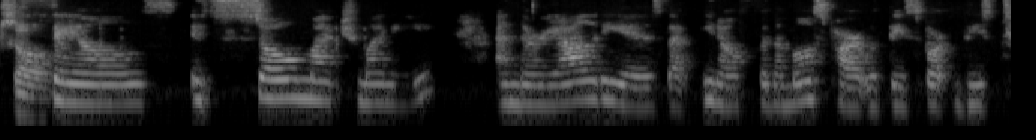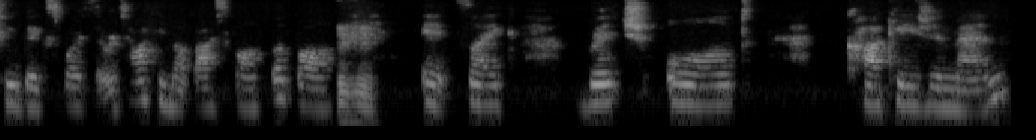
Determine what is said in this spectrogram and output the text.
So sales. It's so much money. And the reality is that, you know, for the most part with these sport these two big sports that we're talking about, basketball and football, Mhm. it's like rich old Caucasian men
